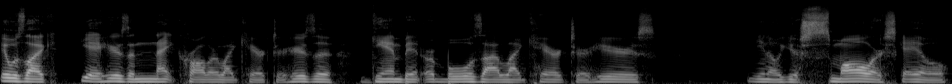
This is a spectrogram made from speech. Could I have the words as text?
It was like yeah, here's a Nightcrawler like character, here's a Gambit or Bullseye like character, here's you know your smaller scale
